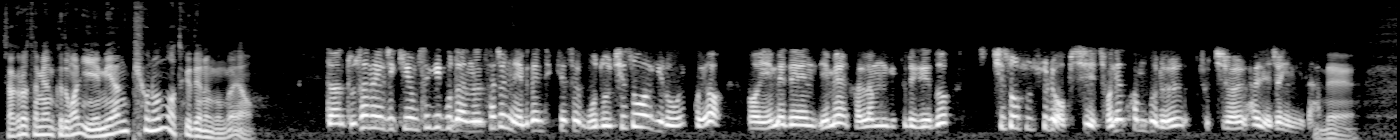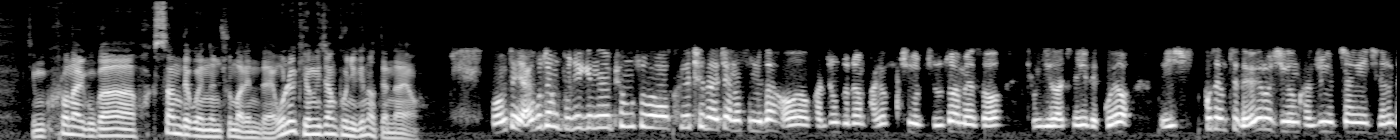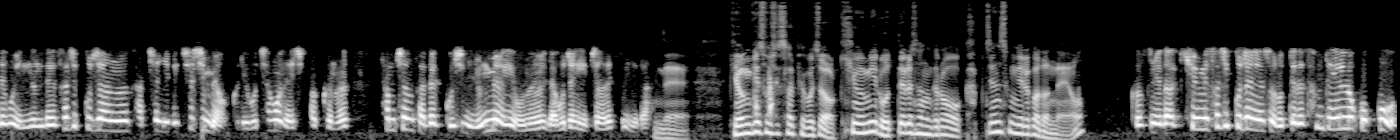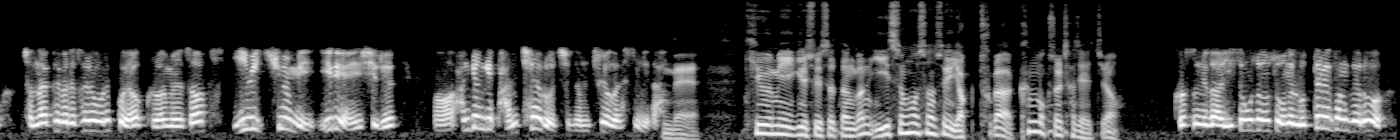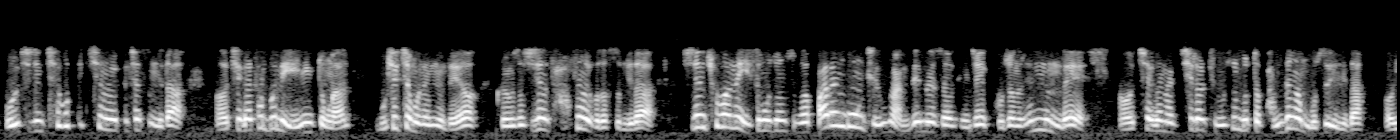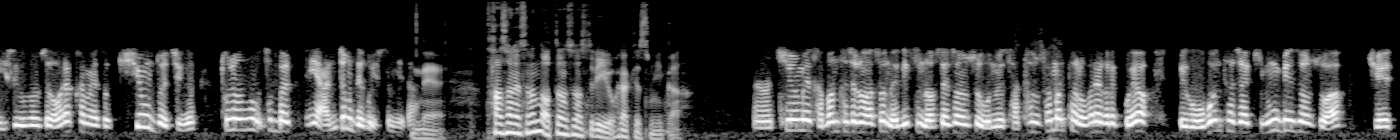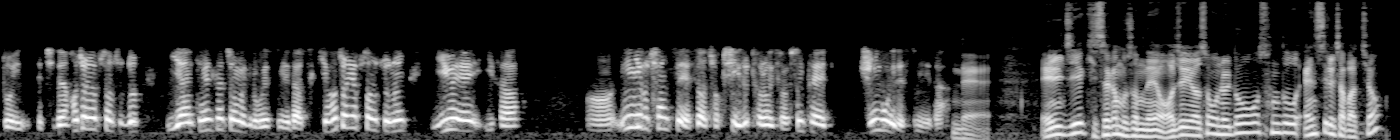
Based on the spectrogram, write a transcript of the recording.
자 그렇다면 그동안 예매한 표는 어떻게 되는 건가요? 일단 두산 LG 키움 세개 구단은 사전 예매된 티켓을 모두 취소하기로 했고요. 어, 예매된 예매한 관람객들에게도 취소 수수료 없이 전액 환불을 조치를 할 예정입니다. 네. 지금 코로나19가 확산되고 있는 주말인데 오늘 경기장 분위기는 어땠나요? 어, 제 야구장 분위기는 평소와 크게 차이나지 않았습니다. 어, 관중들은 방역수칙을 준수하면서 경기가 진행이 됐고요. 20% 내외로 지금 관중 입장이 진행되고 있는데 사직구장은 4,270명, 그리고 창원 NC파크는 3,496명이 오늘 야구장에 입장을 했습니다. 네. 경기 소식 살펴보죠. 키움이 롯데를 상대로 값진 승리를 거뒀네요. 그렇습니다. 키움이 사직구장에서 롯데를 3대 1로 꺾고 전날 패배를 서력을 했고요. 그러면서 2위 키움이 1위 NC를 어, 한 경기 반 차이로 지금 투역을 했습니다. 네. 키움이 이길 수 있었던 건 이승호 선수의 역투가 큰 몫을 차지했죠. 그렇습니다. 이승호 선수 오늘 롯데를 상대로 올 시즌 최고 피칭을 펼쳤습니다. 어, 7과 3분의 2이닝 동안 무실점을 했는데요. 그러면서 시즌 4승을 거뒀습니다. 시즌 초반에 이승호 선수가 빠른 공 제구가 안 되면서 굉장히 고전을 했는데 어, 최근 한 7월 중순부터 반등한 모습입니다. 어, 이승호 선수가 활약하면서 키움도 지금 토종 선발진이 안정되고 있습니다. 네. 타선에서는 어떤 선수들이 활약했습니까? 어, 키움의 4번 타자로 나선 에디슨 러셀 선수 오늘 4타수 3안타로 활약을 했고요. 그리고 5번 타자 김웅빈 선수와 뒤에 또 배치된 허정엽 선수도 2안타 1타점을 기록했습니다. 특히 허정엽 선수는 2회 2사 어, 1, 2루 찬스에서 적시 2루타로 결승타의 주인공이 됐습니다. 네. LG의 기세가 무섭네요. 어제 이어서 오늘도 선두 NC를 잡았죠?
